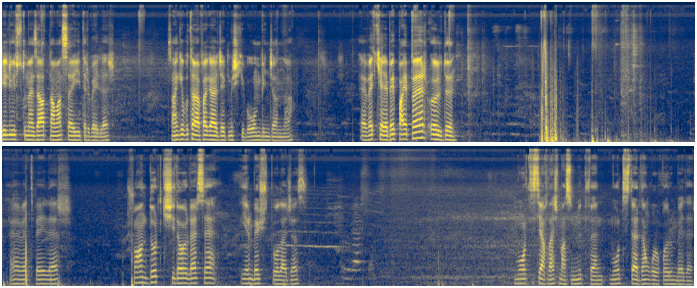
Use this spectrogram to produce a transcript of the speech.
Lili üstüme atlamazsa iyidir beyler. Sanki bu tarafa gelecekmiş gibi 10.000 canla. Evet kelebek Piper öldün. Evet beyler. Şu an 4 kişi de ölerse 25 şut olacağız. Mortis yaklaşmasın lütfen. Mortislerden korkuyorum beyler.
